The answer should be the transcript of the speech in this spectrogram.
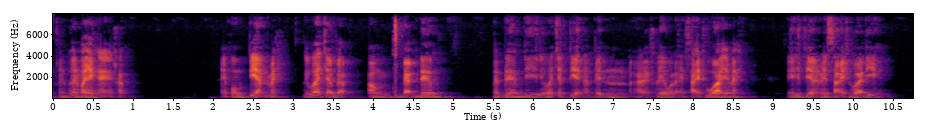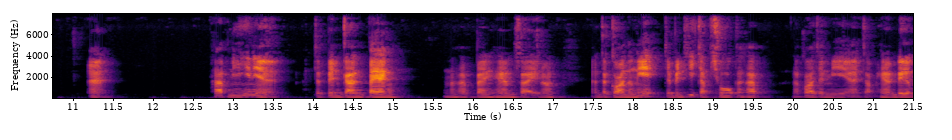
เพื่อนๆว่ายังไงครับ ให้ผมเปลี่ยนไหมหรือว่าจะแบบเอาแบบเดิม แบบเดิมดีหรือว่าจะเปลี่ยนเป็นอะไรเขาเรียกว่าอะไรสายทัวร์ใช่ไหมหรือจะเปลี่ยนเป็นสายทัวร์ดี อะภาพนี้เนี่ยจะเป็นการแปลง นะครับแปลงแฮนด์ใส่เนาะอันแตะกอนตรงนี้จะเป็นที่จับโชคนะครับ แล้วก็จะมีจับแฮนด์เดิม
